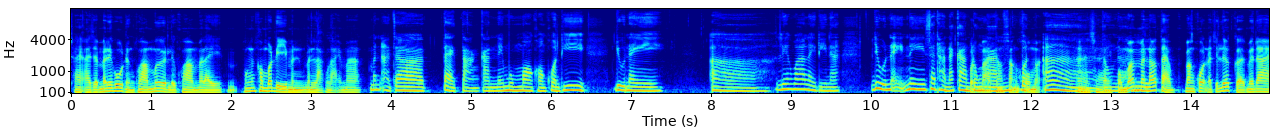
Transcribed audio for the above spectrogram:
ใช่อาจจะไม่ได้พูดถึงความมืดหรือความอะไร เพราะงั้นคำว่าดีมันมันหลากหลายมาก มันอาจจะแตกต่างกันในมุมมองของคนที่อยู่ในเอ่อเรียกว่าอะไรดีนะ อยู่ในในสถานการณ์ตรงนั้นบทบาททางสังคมอะบทอ่าอ่าใช่ตรงนั้นผมว่ามันแล้วแต่บางคนอาจจะเลือกเกิดไม่ได้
